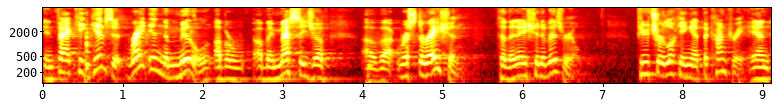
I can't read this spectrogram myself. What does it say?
In fact, he gives it right in the middle of a, of a message of, of uh, restoration to the nation of Israel, future looking at the country. And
